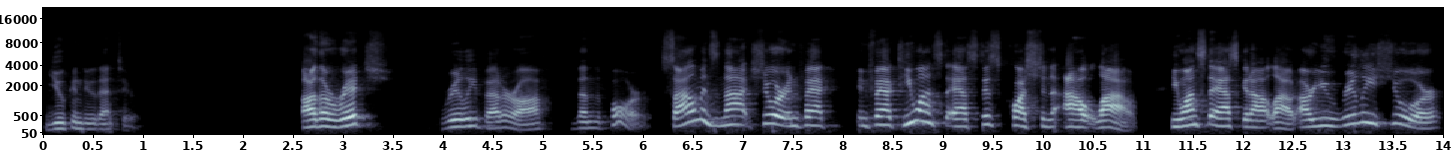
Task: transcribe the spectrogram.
You can do that too. Are the rich really better off than the poor? Solomon's not sure. In fact, in fact, he wants to ask this question out loud. He wants to ask it out loud. Are you really sure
